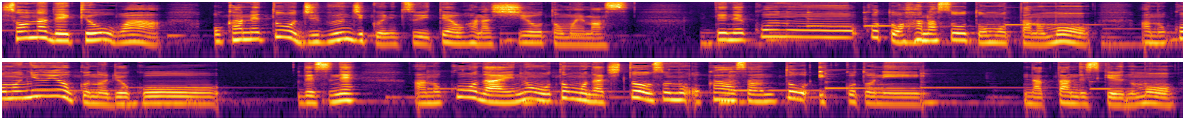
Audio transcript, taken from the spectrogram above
そんなで今日はお金と自分軸についてお話ししようと思います。でね、このことを話そうと思ったのも、あの、このニューヨークの旅行ですね。あの広大のお友達とそのお母さんと行くことになったんですけれども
